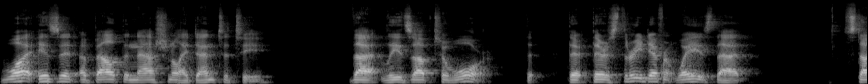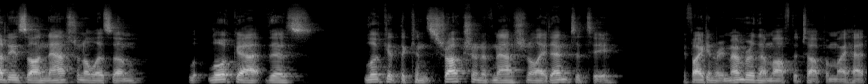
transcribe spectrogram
what is it about the national identity that leads up to war? There, there's three different ways that studies on nationalism look at this look at the construction of national identity if i can remember them off the top of my head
